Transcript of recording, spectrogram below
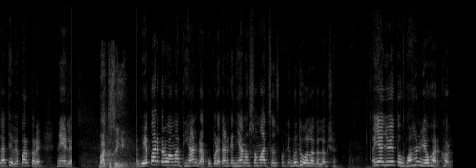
સાથે વેપાર કરે નહીં એટલે વાત સહી વેપાર કરવામાં ધ્યાન રાખવું પડે કારણ કે ત્યાંનો સમાજ સંસ્કૃતિ બધું અલગ અલગ છે. અહીંયા જોઈએ તો વાહન વ્યવહાર ખર્ચ.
